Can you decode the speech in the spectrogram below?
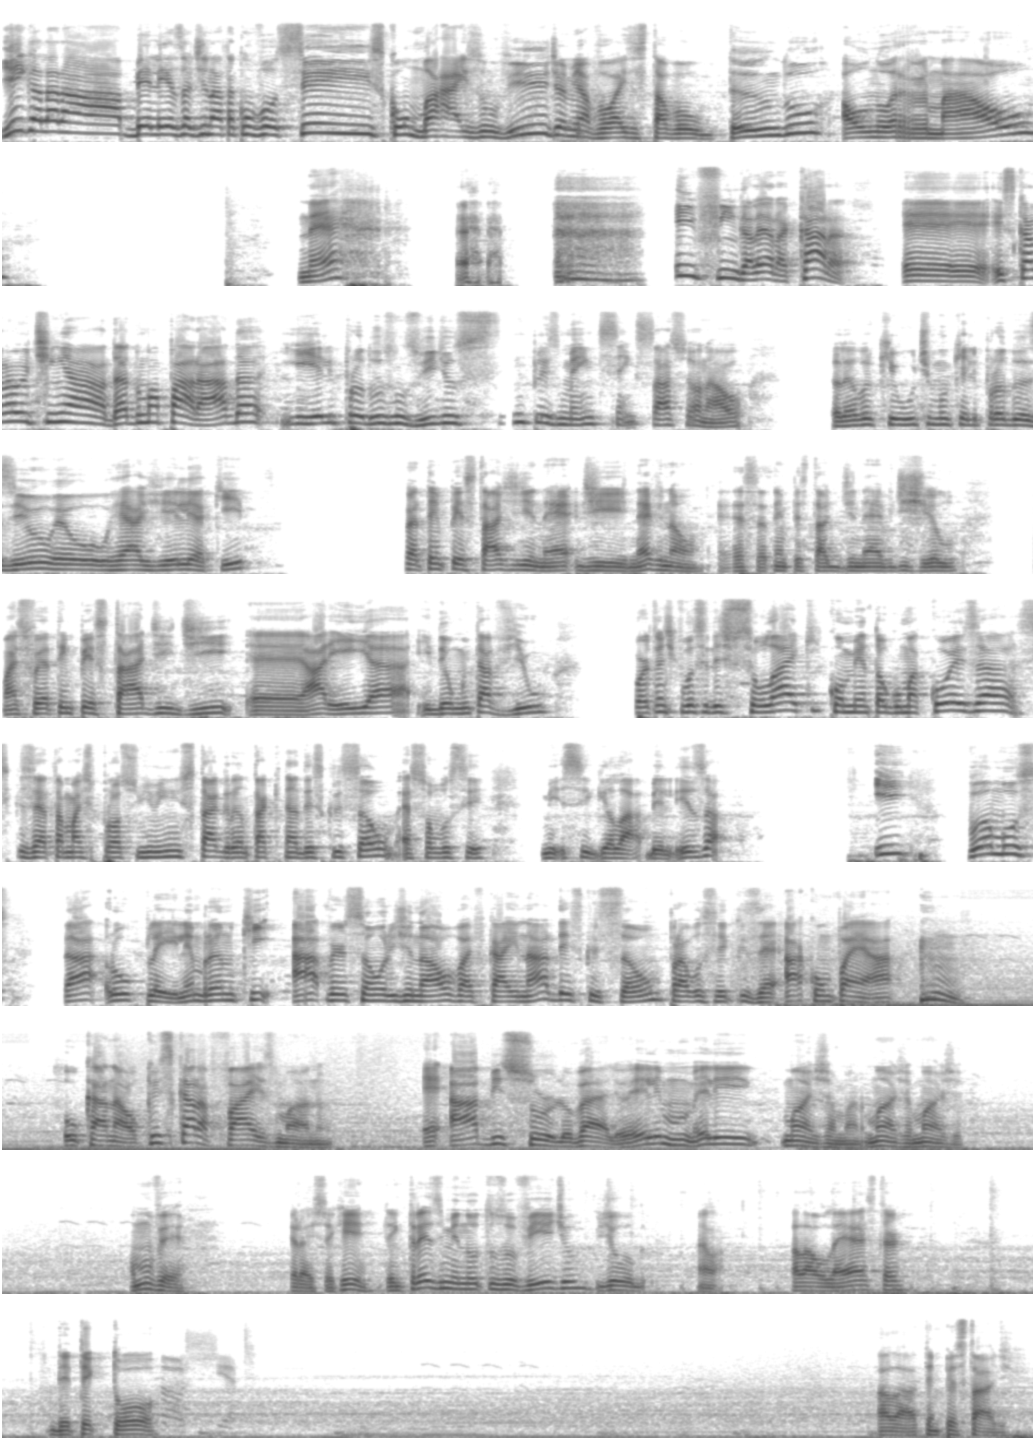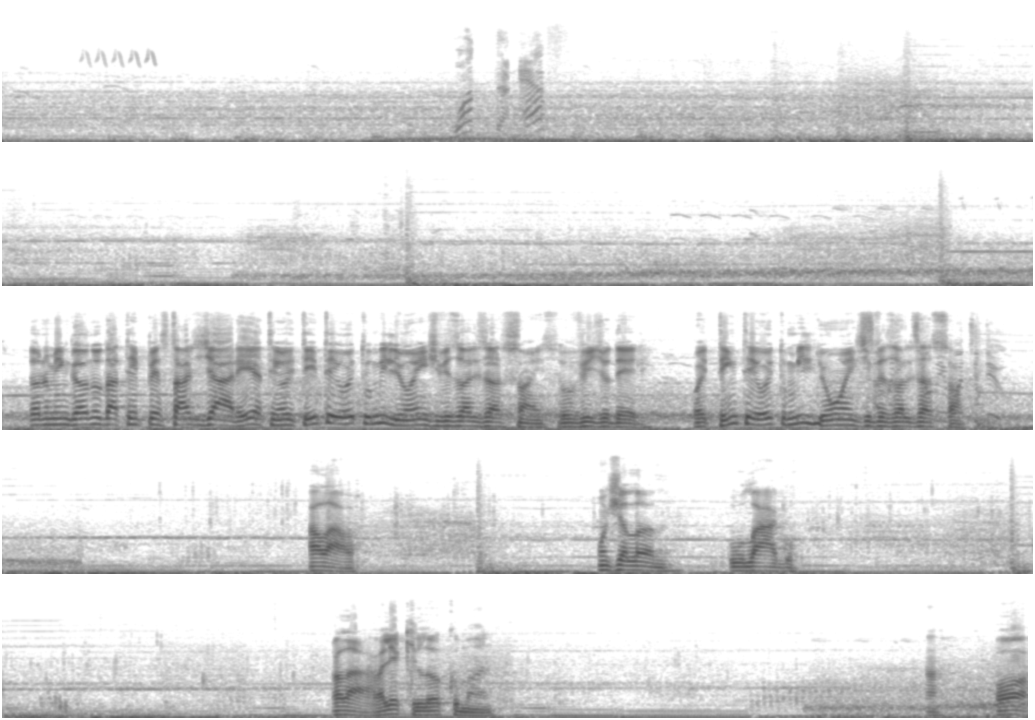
E aí galera, beleza de nata com vocês com mais um vídeo, a minha voz está voltando ao normal, né? Enfim galera, cara, é, esse canal eu tinha dado uma parada e ele produz uns vídeos simplesmente sensacional. Eu lembro que o último que ele produziu, eu reagi ele aqui foi a tempestade de, neve, de neve, não. Essa tempestade de neve, de gelo. Mas foi a tempestade de é, areia e deu muita view. Importante que você deixe o seu like, comenta alguma coisa. Se quiser estar tá mais próximo de mim, o Instagram tá aqui na descrição. É só você me seguir lá, beleza? E vamos dar o play. Lembrando que a versão original vai ficar aí na descrição para você quiser acompanhar o canal. O que esse cara faz, mano, é absurdo, velho. Ele, ele manja, mano. Manja, manja. Vamos ver. Era isso aqui? Tem 13 minutos o vídeo. vídeo... Olha lá. Olha lá o Lester. Detectou. Olha lá, tempestade. Se eu não me engano, da Tempestade de Areia tem 88 milhões de visualizações, o vídeo dele. 88 milhões de visualizações. Olha lá, ó. Congelando o lago. Olha lá, olha que louco, mano. Ah, ó.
